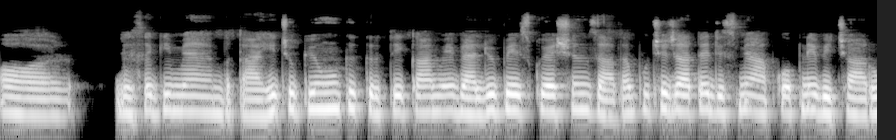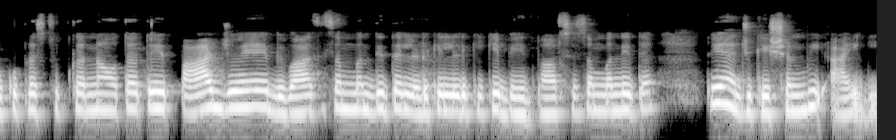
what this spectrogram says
और जैसा कि मैं बता ही चुकी हूँ कि कृतिका में वैल्यू बेस्ड क्वेश्चन ज़्यादा पूछे जाते हैं, जिसमें आपको अपने विचारों को प्रस्तुत करना होता है। तो ये पार्ट जो है, विवाह से संबंधित है, लड़के लड़की के भेदभाव से संबंधित है तो ये एजुकेशन भी आएगी।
